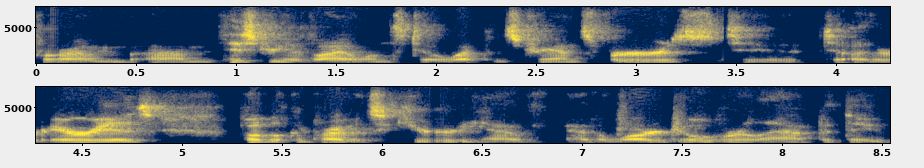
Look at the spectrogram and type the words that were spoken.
from um, history of violence to weapons transfers to, to other areas public and private security have have a large overlap, but they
